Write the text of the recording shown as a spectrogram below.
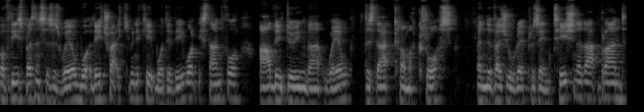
of these businesses as well. What do they try to communicate? What do they want to stand for? Are they doing that well? Does that come across in the visual representation of that brand?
